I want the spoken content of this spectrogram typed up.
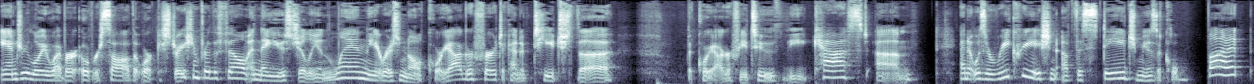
Andrew Lloyd Webber oversaw the orchestration for the film, and they used Gillian Lynne, the original choreographer, to kind of teach the the choreography to the cast. Um, and it was a recreation of the stage musical, but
